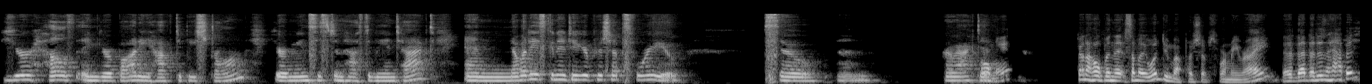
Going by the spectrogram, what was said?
your health and your body have to be strong. Your immune system has to be intact, and nobody's going to do your push-ups for you. So um, proactive. Oh. Kind of hoping that somebody would do my push-ups for me, right? That, that doesn't happen.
